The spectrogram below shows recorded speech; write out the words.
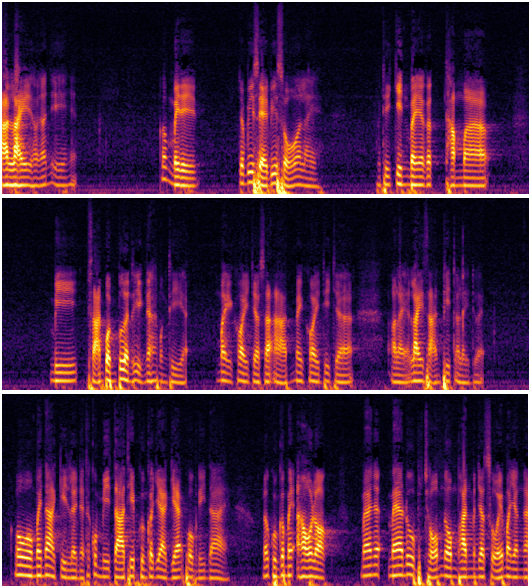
อะไรเท่านั้นเองก็ไม่ได้ จะวิเศษวิโสอะไรบางทีกินไปก็ทำมา มีสารปนเปื้อนอีกนะบางทีอะไม่ค่อยจะสะอาด ไม่ค่อยที่จะอะไรไล่สารพิษอะไรด้วย โอ้ ไม่น่ากินเลยเนี่ยถ้าคุณมีตาทิพย์คุณก็แยกแยะพวกนี้ได้ แล้วคุณก็ไม่เอาหรอก แม้แม้รูปโฉมนมพันมันจะสวยมายังไง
